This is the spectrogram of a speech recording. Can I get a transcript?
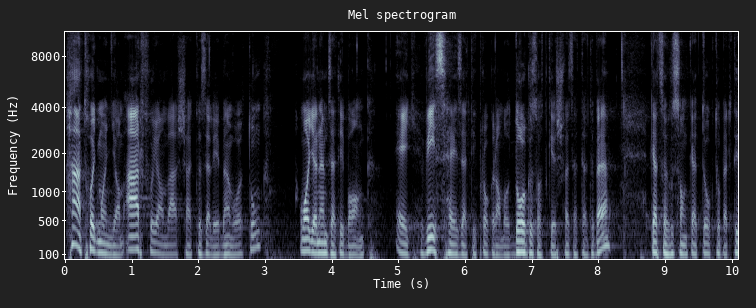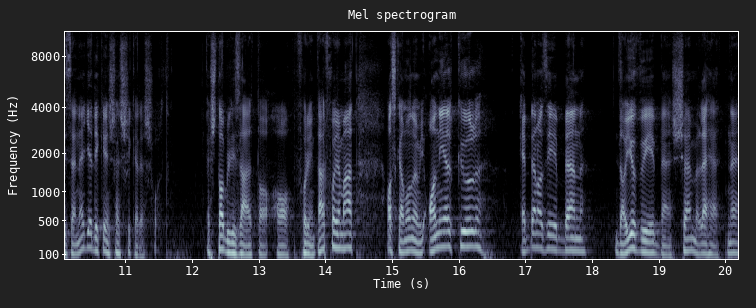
hát, hogy mondjam, árfolyamválság közelében voltunk. A Magyar Nemzeti Bank egy vészhelyzeti programot dolgozott ki és vezetett be 2022. október 14-én, és ez sikeres volt. Ez stabilizálta a forint árfolyamát. Azt kell mondanom, hogy anélkül ebben az évben, de a jövő évben sem lehetne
